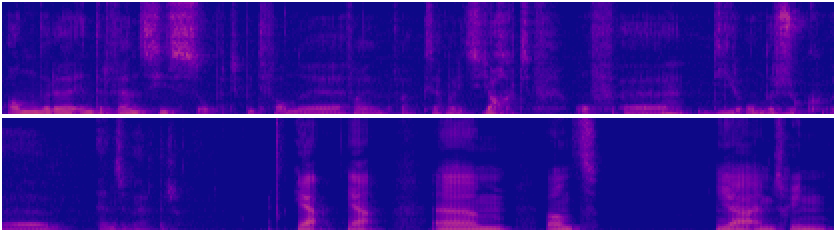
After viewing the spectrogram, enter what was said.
andere interventies op het gebied van, van, van ik zeg maar iets jacht of hmm. dieronderzoek enzovoort. Ja, ja. Um, want ja, en misschien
